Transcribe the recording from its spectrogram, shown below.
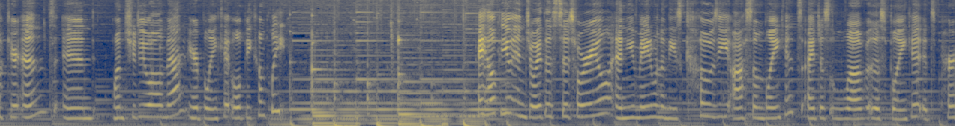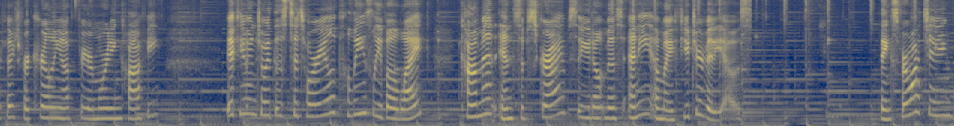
Off your ends and once you do all that, your blanket will be complete. I hope you enjoyed this tutorial and you made one of these cozy, awesome blankets. I just love this blanket. It's perfect for curling up for your morning coffee. If you enjoyed this tutorial, please leave a like, comment, and subscribe so you don't miss any of my future videos. Thanks for watching!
